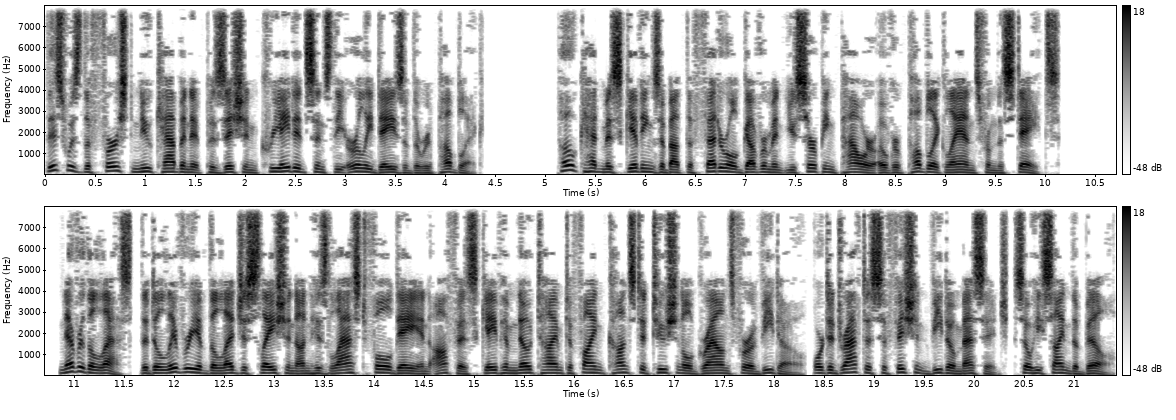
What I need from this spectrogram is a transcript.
This was the first new cabinet position created since the early days of the Republic. Polk had misgivings about the federal government usurping power over public lands from the states. Nevertheless, the delivery of the legislation on his last full day in office gave him no time to find constitutional grounds for a veto, or to draft a sufficient veto message, so he signed the bill.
